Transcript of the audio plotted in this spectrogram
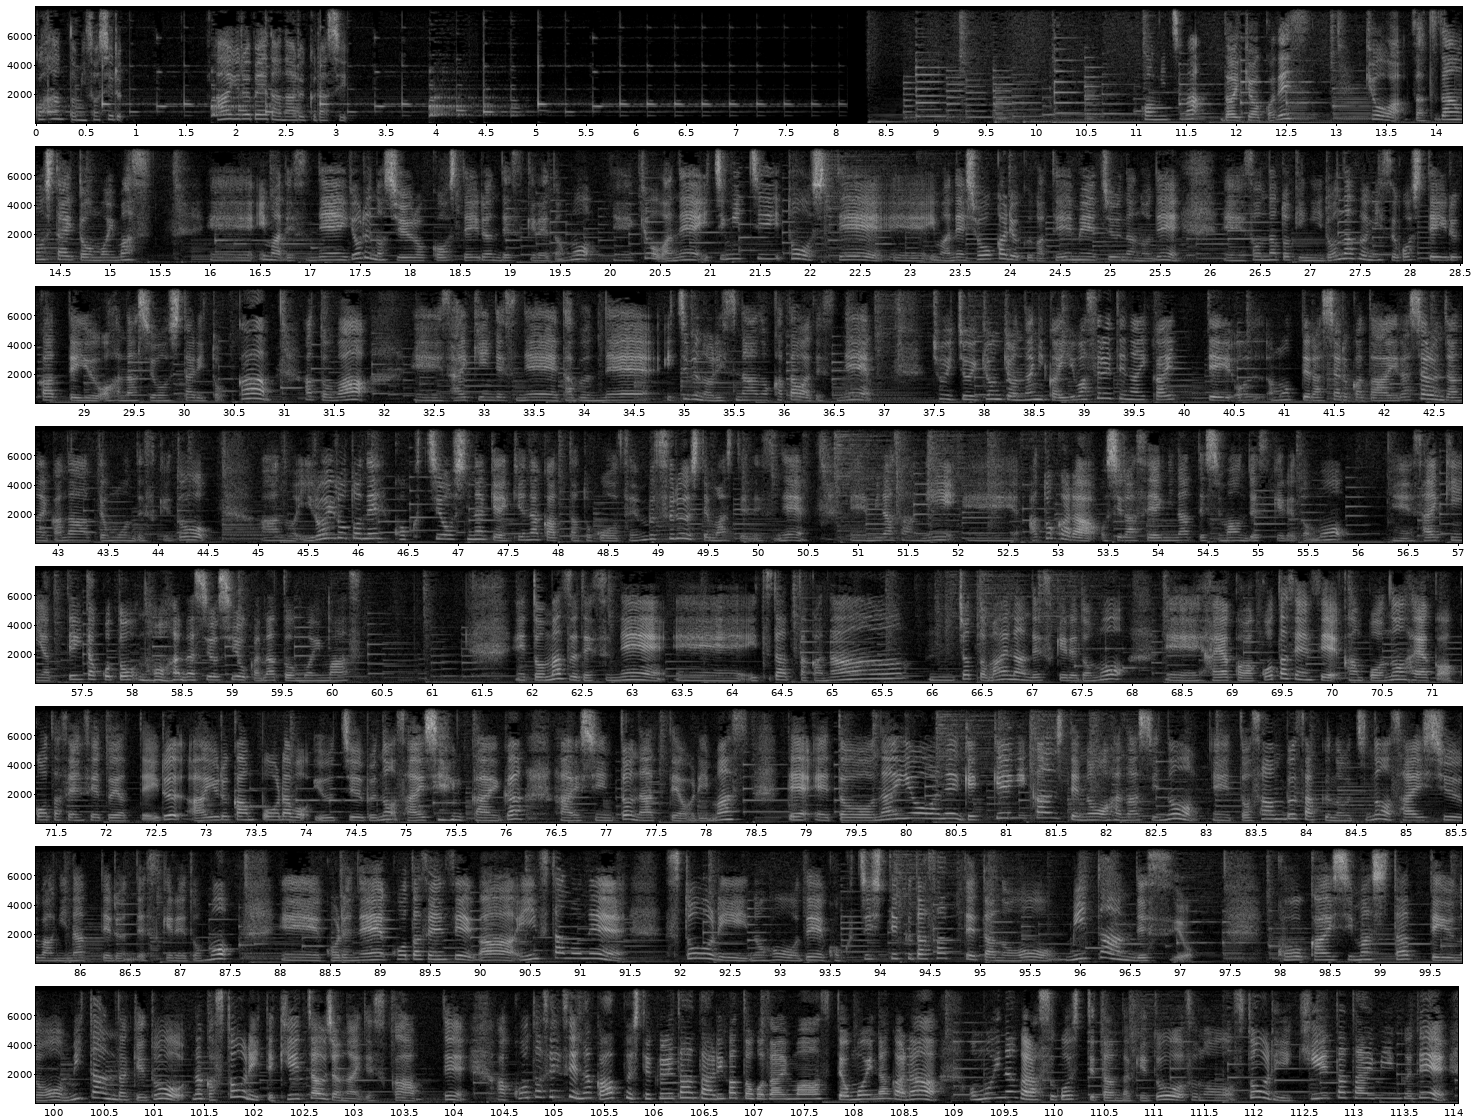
ご飯と味噌汁。アーユルベーダのある暮らし。こんにちは。土井京子です。今日は雑談をしたいと思います。えー、今ですね夜の収録をしているんですけれども、えー、今日はね一日通して、えー、今ね消化力が低迷中なので、えそんな時にどんな風に過ごしているかっていうお話をしたりとかあとは、え最近ですね多分ね一部のリスナーの方はですねちょいちょいキョンキョン何か言い忘れてないかいって思ってらっしゃる方いらっしゃるんじゃないかなって思うんですけどあのいろいろとね告知をしなきゃいけなかったとこを全部スルーしてましてですね、えー、皆さんに、えー、後からお知らせになってしまうんですけれども、えー、最近やっていたことのお話をしようかなと思います。えっ、と、まずですね、えー、いつだったかな、うん、ちょっと前なんですけれども、えー、早川幸太先生、漢方の早川幸太先生とやっているアーユル漢方ラボ YouTube の最新回が配信となっております。で、え、ー、と、内容はね、月経に関してのお話の、えっ、と、3部作のうちの最終話になってるんですけれども、えこれね、浩太先生がインスタのね、ストーリーの方で告知してくださってたのを見たんですよ。公開しましたっていうのを見たんだけどなんかストーリーって消えちゃうじゃないですか。であ幸田先生なんかアップしてくれたんだありがとうございますって思いながら思いながら過ごしてたんだけどそのストーリー消えたタイミングで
